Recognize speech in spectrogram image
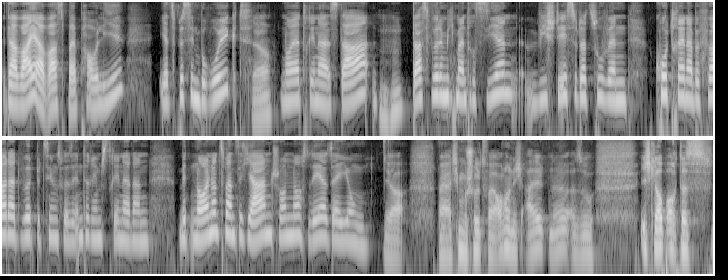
Da war ja was bei Pauli. Jetzt ein bisschen beruhigt. Ja. Neuer Trainer ist da. Mhm. Das würde mich mal interessieren. Wie stehst du dazu, wenn Co-Trainer befördert wird, beziehungsweise Interimstrainer dann mit 29 Jahren schon noch sehr, sehr jung? Ja, naja, Timo Schulz war ja auch noch nicht alt, ne? Also ich glaube auch, dass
